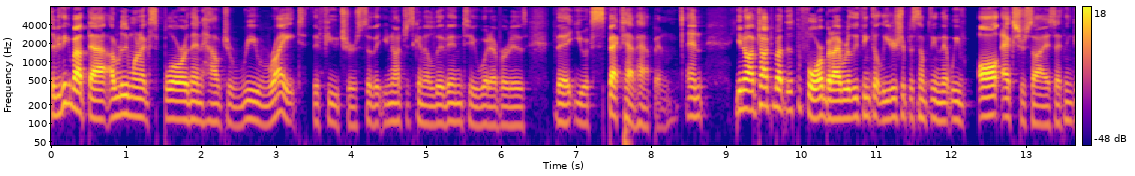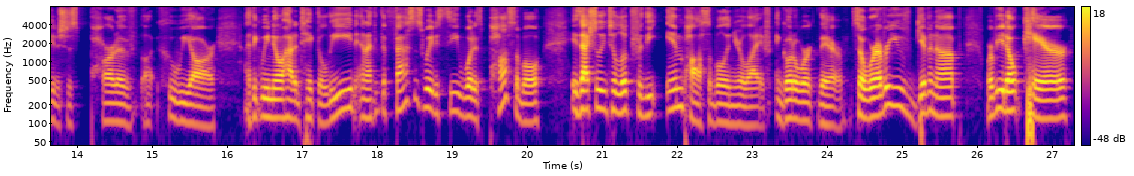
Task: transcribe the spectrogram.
So if you think about that, I really want to explore then how to rewrite the future so that you're not just going to live into whatever it is that you expect to have happen. And you know, I've talked about this before, but I really think that leadership is something that we've all exercised. I think it's just part of uh, who we are. I think we know how to take the lead, and I think the fastest way to see what is possible is actually to look for the impossible in your life and go to work there. So, wherever you've given up, wherever you don't care,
